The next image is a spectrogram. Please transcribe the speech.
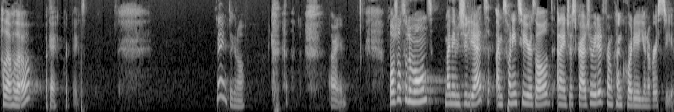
Hello, hello. Okay, perfect. Yeah, I'm taking off. All right. Bonjour tout le monde. My name is Juliette. I'm 22 years old, and I just graduated from Concordia University.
